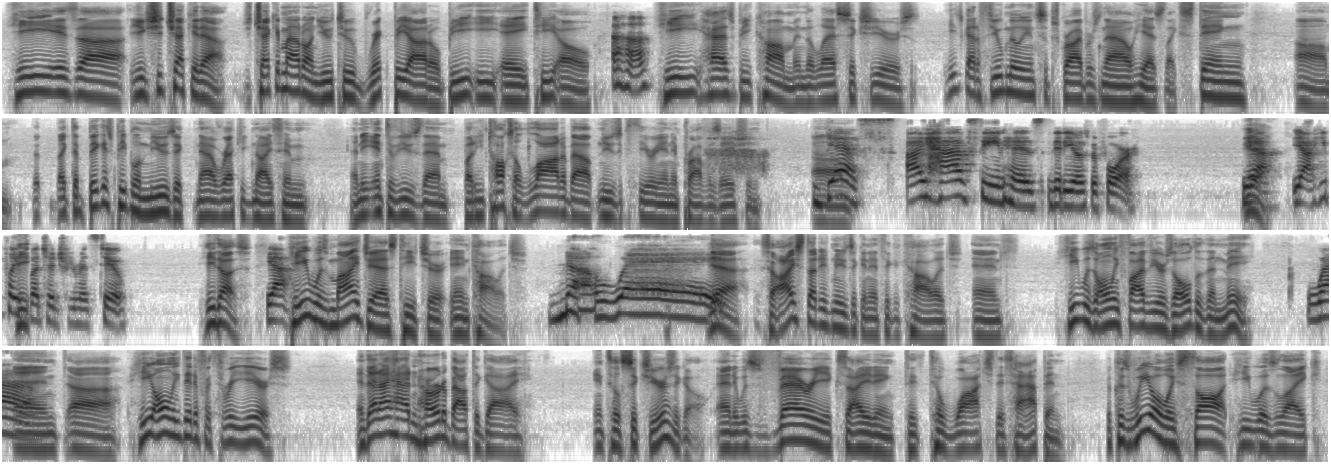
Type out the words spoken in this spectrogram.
He is. Uh, you should check it out. Check him out on YouTube. Rick Beato, B E A T O. Uh huh. He has become in the last six years. He's got a few million subscribers now. He has like Sting, um, the, like the biggest people in music now recognize him, and he interviews them. But he talks a lot about music theory and improvisation. Um, yes, I have seen his videos before. Yeah, yeah, he plays He- a bunch of instruments too. He does. Yeah. He was my jazz teacher in college. No way. Yeah. So I studied music in Ithaca College, and he was only five years older than me. Wow. and uh, he only did it for three years. And then I hadn't heard about the guy until six years ago, and it was very exciting to to watch this happen because we always thought he was like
